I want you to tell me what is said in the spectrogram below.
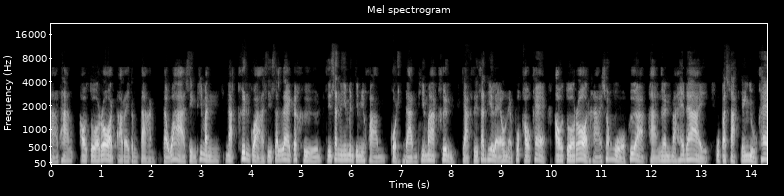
หาทางเอาตัวรอดอะไรต่างๆ แต่ว่าสิ่งที่มันหนักขึ้นกว่าซีซั่นแรกก็คือซีซั่นนี้มันจะมีความกดดันที่มากขึ้น จากซีซั่นที่แล้วเนี่ยพวกเขาแค่เอาตัวรอดหาช่องโหว่เพื่อหาเงินมาให้ได้ อุปสรรคยังอยู่แค่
